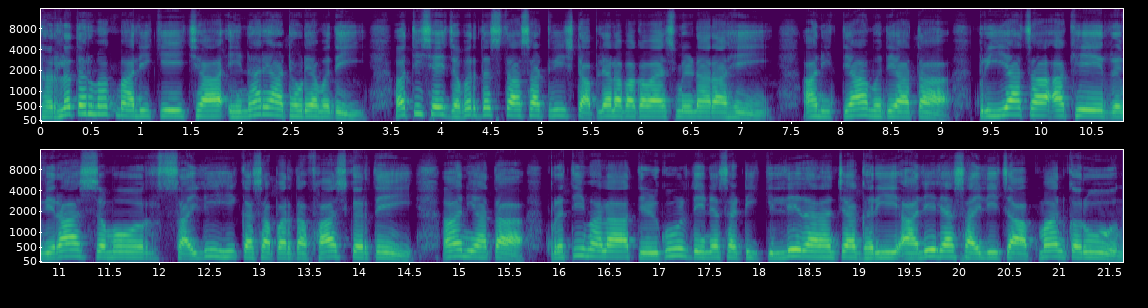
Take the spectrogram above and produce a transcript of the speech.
ठरलं तर मग मालिकेच्या येणाऱ्या आठवड्यामध्ये अतिशय जबरदस्त असा ट्विस्ट आपल्याला बघावयास मिळणार आहे. आणि त्यामध्ये आता प्रियाचा अखेर रविराज समोर सायली ही कसा पर्दाफाश करते आणि आता प्रतिमाला तिळगुळ देण्यासाठी किल्लेदारांच्या घरी आलेल्या सायलीचा अपमान करून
